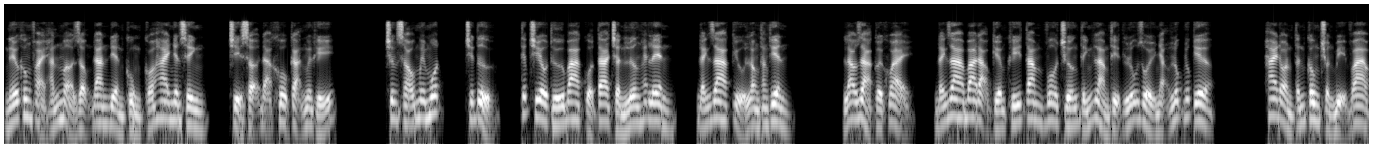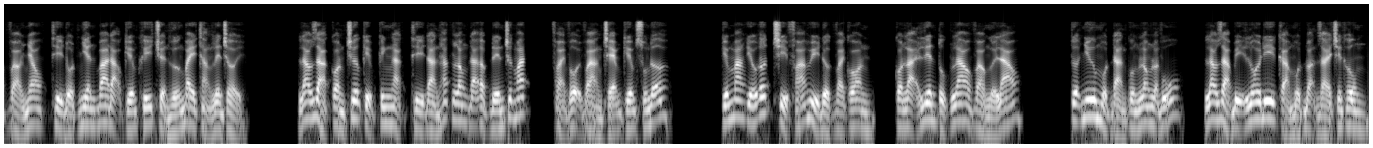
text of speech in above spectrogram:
Nếu không phải hắn mở rộng đan điền cùng có hai nhân sinh, chỉ sợ đã khô cạn nguyên khí. Chương sáu mươi mốt, chiến tử, tiếp chiêu thứ ba của ta, trần lương hét lên, đánh ra cựu long thăng thiên. Lao giả cười khỏe, đánh ra ba đạo kiếm khí tam vô trướng tính làm thịt lũ rồi nhặng lúc lúc kia. Hai đòn tấn công chuẩn bị va vào nhau thì đột nhiên ba đạo kiếm khí chuyển hướng bay thẳng lên trời. Lão giả còn chưa kịp kinh ngạc thì đàn hắc long đã ập đến trước mắt, phải vội vàng chém kiếm xuống đỡ. Kiếm mang yếu ớt chỉ phá hủy được vài con, còn lại liên tục lao vào người lão tựa như một đàn cuồng long loạn vũ, lao giả bị lôi đi cả một đoạn dài trên không,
